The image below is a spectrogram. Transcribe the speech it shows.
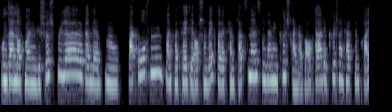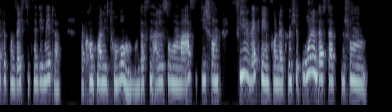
und dann noch mal ein Geschirrspüler, dann der hm, Backofen. Manchmal fällt der auch schon weg, weil da kein Platz mehr ist und dann den Kühlschrank. Aber auch da, der Kühlschrank hat eine Breite von 60 Zentimeter. Da kommt man nicht drum rum. Und das sind alles so Maße, die schon viel wegnehmen von der Küche, ohne dass da schon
